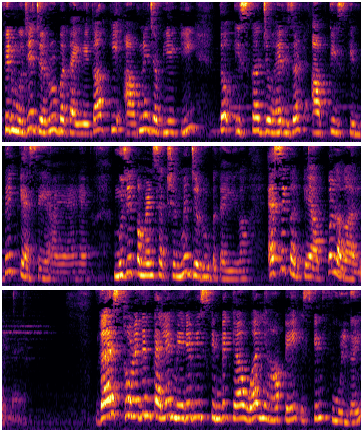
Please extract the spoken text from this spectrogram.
फिर मुझे ज़रूर बताइएगा कि आपने जब ये की तो इसका जो है रिज़ल्ट आपकी स्किन पे कैसे आया है। मुझे कमेंट सेक्शन में ज़रूर बताइएगा। ऐसे करके आपको लगा लेना है। गैस, थोड़े दिन पहले मेरे भी स्किन पे क्या हुआ, यहाँ पे स्किन फूल गई।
